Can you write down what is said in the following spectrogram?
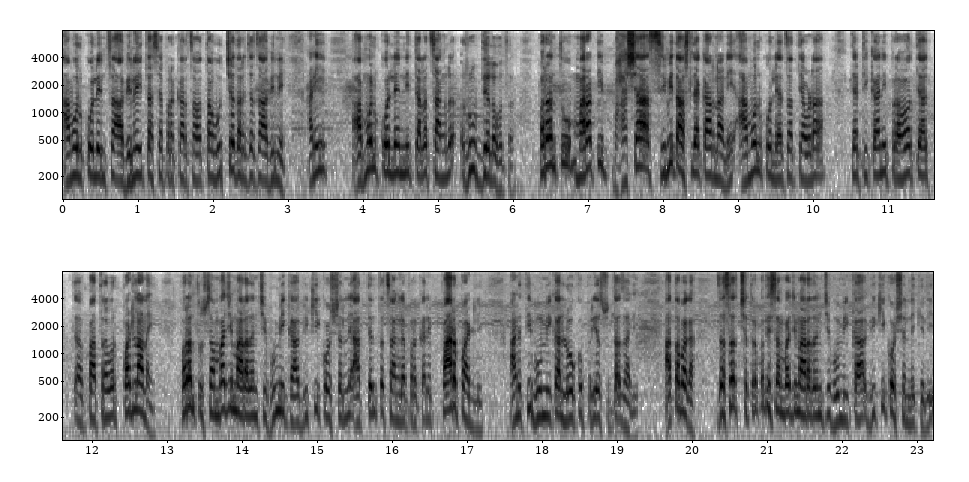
अमोल कोल्हेंचा अभिनय तशा प्रकारचा होता उच्च दर्जाचा अभिनय. आणि अमोल कोल्हेंनी त्याला चांगलं रूप दिलं होतं. परंतु मराठी भाषा सीमित असल्याकारणाने अमोल कोल्ह्याचा तेवढा त्या ठिकाणी प्रभाव त्या पात्रावर पडला नाही. परंतु संभाजी महाराजांची भूमिका विकी कौशलने अत्यंत चांगल्या प्रकारे पार पाडली आणि ती भूमिका लोकप्रिय सुद्धा झाली. आता बघा जसं छत्रपती संभाजी महाराजांची भूमिका विकी कौशलने केली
